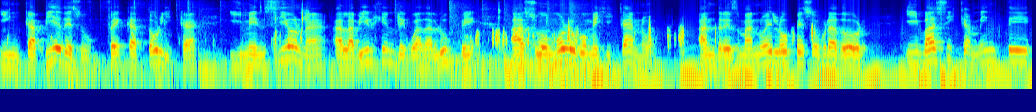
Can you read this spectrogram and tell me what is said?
hincapié de su fe católica y menciona a la Virgen de Guadalupe, a su homólogo mexicano, Andrés Manuel López Obrador, y básicamente,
